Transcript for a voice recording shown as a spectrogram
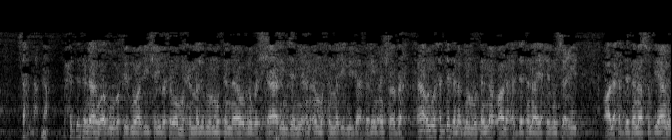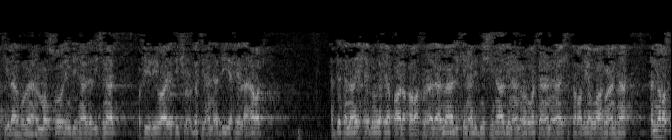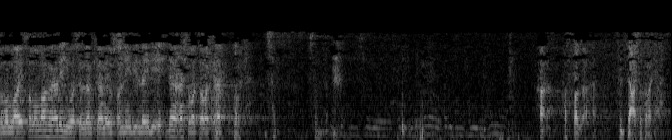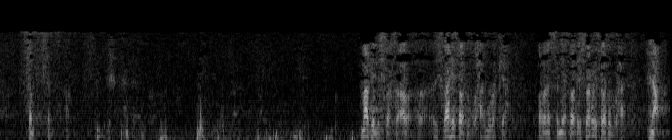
سهل. نعم. نعم. وحدثناه أبو بكر بن أبي شيبة ومحمد بن المثنى وابن بشار جميعا عن محمد بن جعفر عن شعبة. حاء وحدثنا ابن المثنى قال حدثنا يحيى بن سعيد قال حدثنا سفيان كلاهما عن منصور بهذا الإسناد وفي رواية شعبة عن أبي يحيى الأعرج. حدثنا يحيى بن يحيى قال قرأت على مالك عن ابن شهاب عن عروة عن عائشة رضي الله عنها أن رسول الله صلى الله عليه وسلم كان يصلي بالليل إحدى عشرة ركعة. بركة حصل ستة عشرة ركعة. سم. سم. ما في الإشراق الإشراق هي صلاة الضحى المبكرة. طبعا السمية صلاة الإشراق وهي صلاة الضحى. نعم.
